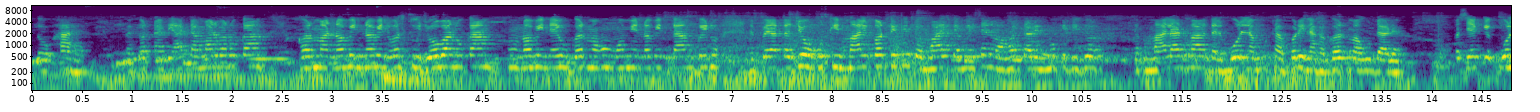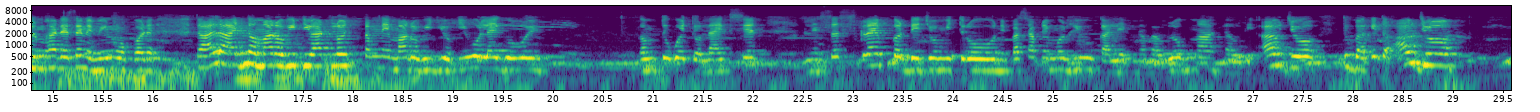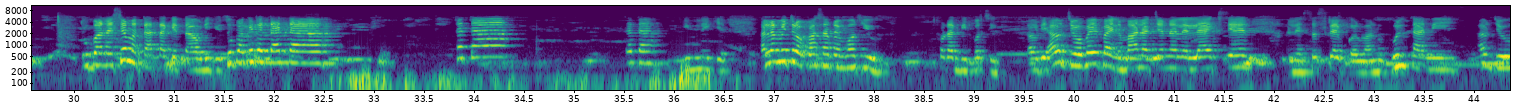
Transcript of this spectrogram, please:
તો ખાહે. ઘરનાથી આટા મારવાનું કામ, ઘરમાં નવીન નવીન વસ્તુ જોવાનું કામ, હું નવીન એવું ઘરમાં, હું મમ્મીએ નવીન કામ કર્યું. ને પહેલાં તો જો ઉઠીને માલ કરતી હતી, તો માલ તમે મિશનમાં હટાવીને મૂકી દીધો. માલ હાથમાં આવે ત્યારે બોલના મુઠ્ઠા ભરી નાખે, ઘરમાં ઉડાડે. પછી એક એક બોલ મારે છે ને વીણવો પડે. તો હાલો, આજનો મારો વીડિયો આટલો જ. તમને મારો વીડિયો કેવો લાગ્યો હોય, ગમતું હોય તો લાઈક શેર અને સબસ્ક્રાઈબ કરી દેજો મિત્રો. અને પાછા આપણે મળ્યું કાલે એક નવા વ્લોગમાં તાવથી આવજો. તું બાકી તો આવજો. તું છે શેમાં તાતા કહેતા આવડી ગયું તું બાકી તો તાતા તાતા તાતા એમ નહીં કે હાલો મિત્રો પાછા આપણે મળ્યું થોડાક દી પછી આવજો બાય બાય ને મારા ચેનલને લાઈક શેર અને સબસ્ક્રાઈબ કરવાનું ભૂલતા નહીં આવજો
